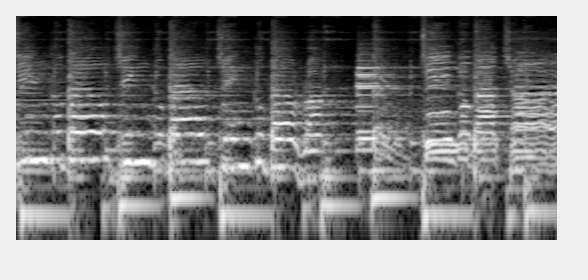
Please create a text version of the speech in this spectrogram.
Jingle bell, jingle bell, jingle bell rock. Jingle bell chime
